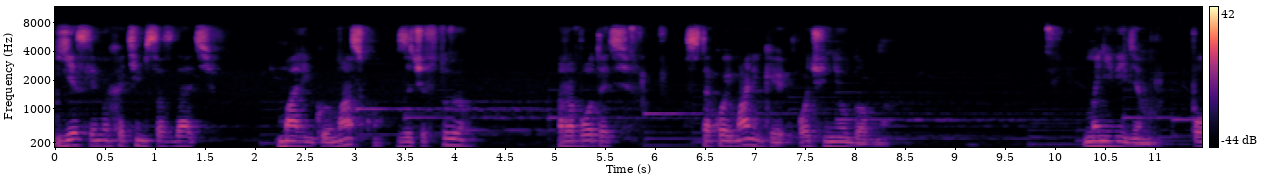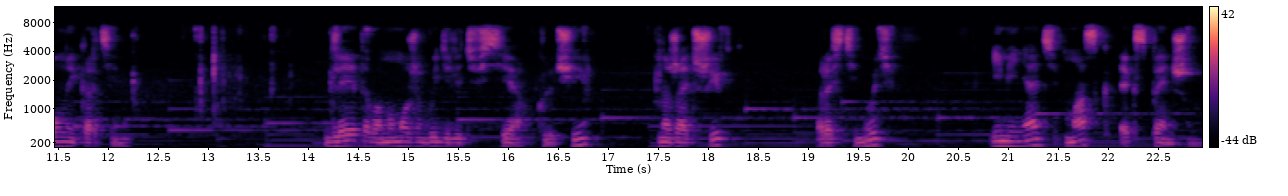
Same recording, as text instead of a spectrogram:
Если мы хотим создать маленькую маску, зачастую работать с такой маленькой очень неудобно. Мы не видим полной картины. Для этого мы можем выделить все ключи, нажать Shift, растянуть и менять Mask Expansion.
